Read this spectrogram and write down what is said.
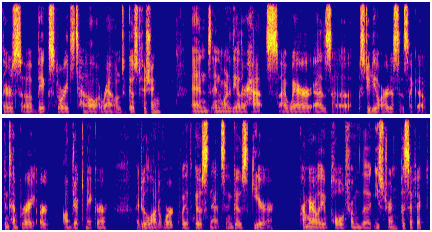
There's a big story to tell around ghost fishing. And in one of the other hats I wear as a studio artist, as like a contemporary art object maker, I do a lot of work with ghost nets and ghost gear, primarily pulled from the Eastern Pacific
